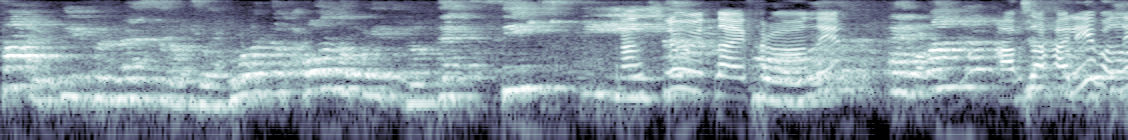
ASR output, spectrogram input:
Five different restaurants of world, all located on that 60 Транслюють на екрани. А взагалі вони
